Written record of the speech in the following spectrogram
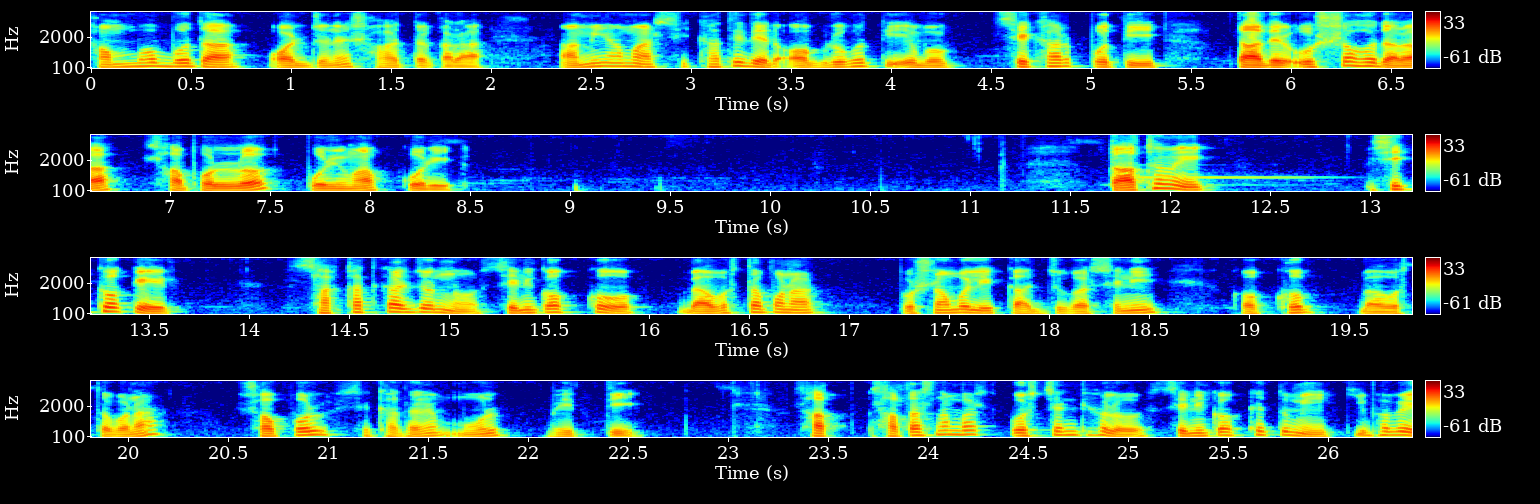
সম্ভাব্যতা অর্জনে সহায়তা করা। আমি আমার শিক্ষার্থীদের অগ্রগতি এবং শেখার প্রতি তাদের উৎসাহ দ্বারা সাফল্য পরিমাপ করি। প্রাথমিক শিক্ষকের সাক্ষাৎকার জন্য শ্রেণীকক্ষ ব্যবস্থাপনার প্রশ্নাবলী কার্যকর শ্রেণি কক্ষ ব্যবস্থাপনা সফল শিক্ষাদানের মূল ভিত্তি। সাতাশ নম্বর কোশ্চেনটি হলো, শ্রেণীকক্ষে তুমি কীভাবে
